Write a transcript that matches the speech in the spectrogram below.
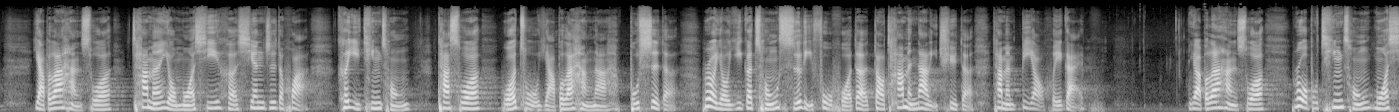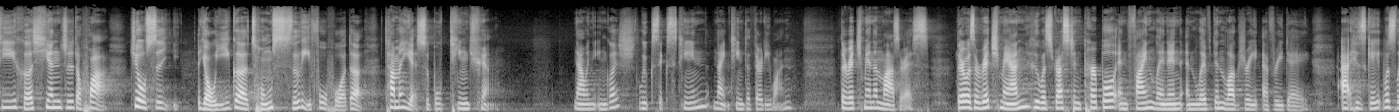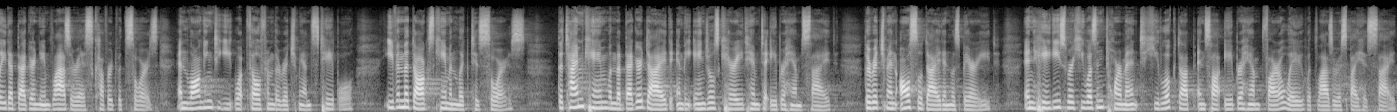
亚伯拉罕说。他们有摩西和先知的话可以听从。他说：“我主亚伯拉罕呐，不是的。若有一个从死里复活的到他们那里去的，他们必要悔改。”亚伯拉罕说：“若不听从摩西和先知的话，就是有一个从死里复活的，他们也是不听劝。” Now in English, Luke 16, 19 to 31. The rich man and Lazarus. There was a rich man who was dressed in purple and fine linen and lived in luxury every day. At his gate was laid a beggar named Lazarus, covered with sores, and longing to eat what fell from the rich man's table. Even the dogs came and licked his sores. The time came when the beggar died, and the angels carried him to Abraham's side. The rich man also died and was buried. In Hades, where he was in torment, he looked up and saw Abraham far away with Lazarus by his side.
